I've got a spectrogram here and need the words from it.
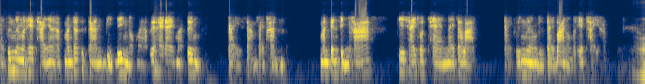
ก่พื้นเมืองประเทศไทยเนี่ยนะครับ มันก็คือการบีดดิ้งออกมา เพื่อให้ได้มาซึ่งไก่สามสายพันธุ์ มันเป็นสินค้าที่ใช้ทดแทนในตลาดไก่พื้นเมืองหรือไก่บ้านของประเทศไทยครับอ๋อ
